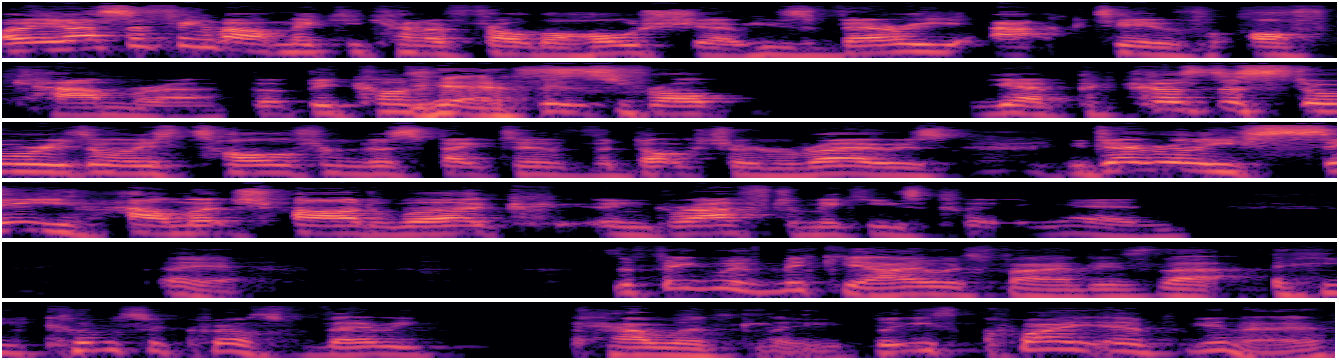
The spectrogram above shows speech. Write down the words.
I mean, that's the thing about Mickey kind of throughout the whole show. He's very active off camera, but because Yes. it's from yeah, because the story's always told from the perspective of the Doctor and Rose, you don't really see how much hard work and graft Mickey's putting in. Oh yeah. The thing with Mickey, I always find, is that he comes across very cowardly, but he's quite a, you know,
